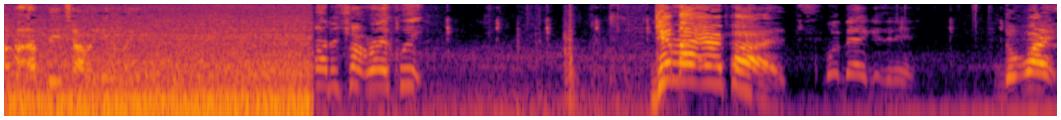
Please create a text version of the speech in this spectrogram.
I'm gonna update y'all again later. Out the trunk right quick. Get my AirPods. What bag is it in? The white.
